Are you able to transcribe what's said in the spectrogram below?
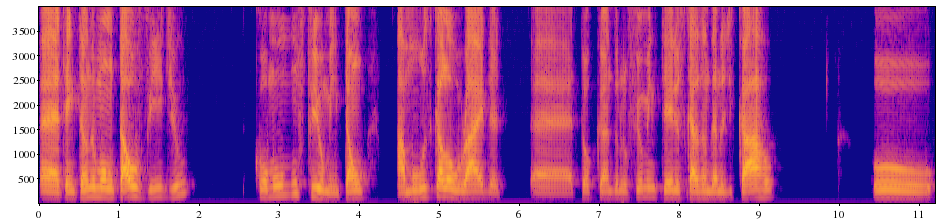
é, tentando montar o vídeo como um filme. Então a música Lowrider é, tocando no filme inteiro, os caras andando de carro, o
